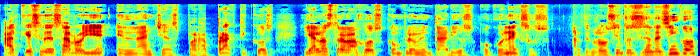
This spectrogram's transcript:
al que se desarrolle en lanchas para prácticos y a los trabajos complementarios o conexos. Artículo 265.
